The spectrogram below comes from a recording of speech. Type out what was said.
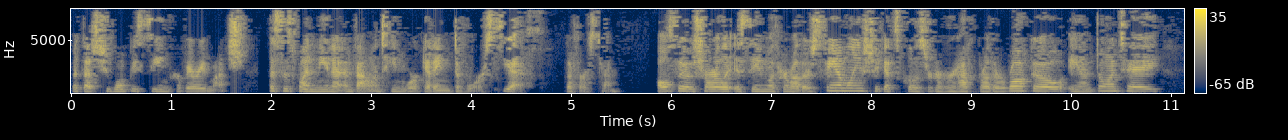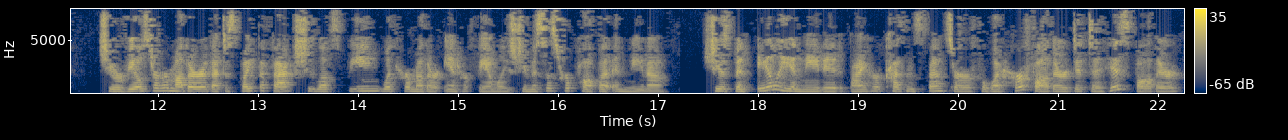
but that she won't be seeing her very much. This is when Nina and Valentine were getting divorced Yes. the first time. Also, Charlotte is seen with her mother's family. She gets closer to her half-brother Rocco and Dante. She reveals to her mother that despite the fact she loves being with her mother and her family, she misses her papa and Nina. She has been alienated by her cousin Spencer for what her father did to his father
